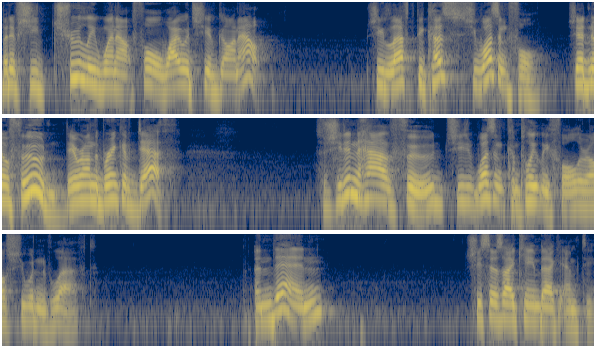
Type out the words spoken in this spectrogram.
But if she truly went out full, why would she have gone out? She left because she wasn't full. She had no food. They were on the brink of death. So she didn't have food. She wasn't completely full, or else she wouldn't have left. And then she says, I came back empty.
